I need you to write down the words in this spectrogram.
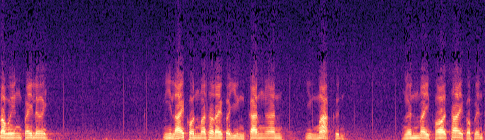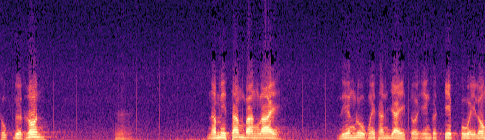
ละเวงไปเลย มีหลายคนมาเท่าไรก็ยิ่งการงานยิ่งมากขึ้น เงินไม่พอใช้ก็เป็นทุกข์เดือดร้อนนำมีซ้ำบางราย เลี้ยงลูกไม่ทันใหญ่ ตัวเองก็เจ็บป่วยลง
